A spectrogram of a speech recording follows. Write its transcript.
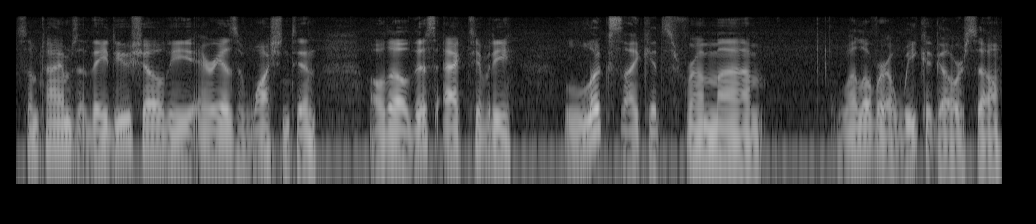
Sometimes they do show the areas of Washington, although this activity looks like it's from um, well over a week ago or so.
